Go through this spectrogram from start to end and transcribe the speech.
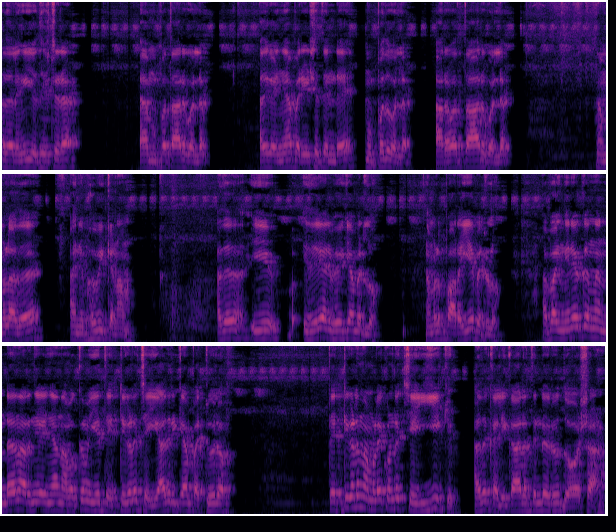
അതല്ലെങ്കിൽ യുധിഷ്ഠിര മുപ്പത്താറ് കൊല്ലം അത് കഴിഞ്ഞാൽ പരീക്ഷത്തിന്റെ മുപ്പത് കൊല്ലം അറുപത്താറ് കൊല്ലം നമ്മളത് അനുഭവിക്കണം. അത് ഈ ഇതിലേ അനുഭവിക്കാൻ പറ്റുള്ളൂ. നമ്മൾ പറയേ പറ്റുള്ളൂ. അപ്പോൾ ഇങ്ങനെയൊക്കെ ഒന്ന് ഉണ്ടെന്ന് അറിഞ്ഞു കഴിഞ്ഞാൽ നമുക്കും ഈ തെറ്റുകൾ ചെയ്യാതിരിക്കാൻ പറ്റുമല്ലോ തെറ്റുകൾ നമ്മളെ കൊണ്ട് ചെയ്യിക്കും. അത് കലിക്കാലത്തിന്റെ ഒരു ദോഷമാണ്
